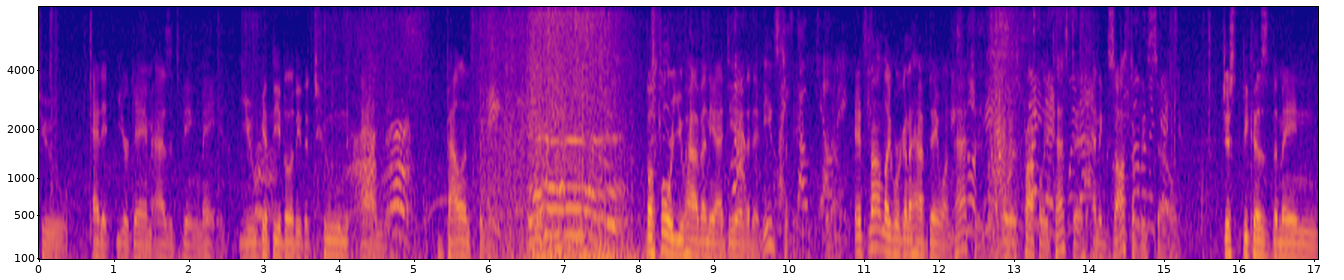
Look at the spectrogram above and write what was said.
to edit your game as it's being made. You get the ability to tune and balance the game before you have any idea that it needs to be. You know, it's not like we're gonna have day one patches. It was properly tested and exhaustively so, just because the main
